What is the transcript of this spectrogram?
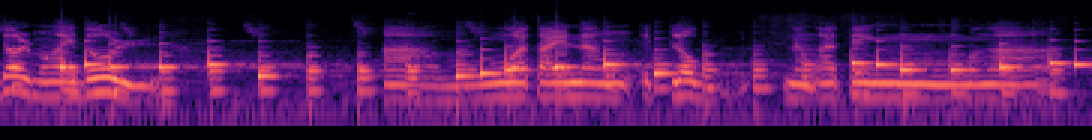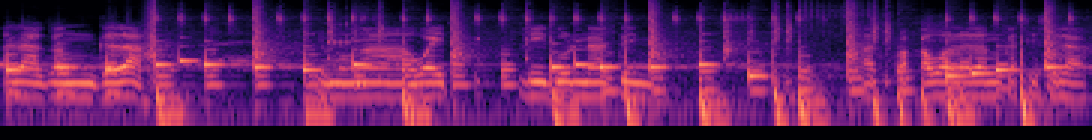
idol, mga idol. Ah, manguha tayo ng itlog ng ating mga alagang gala. Yung mga white leghorn natin. At pakawala lang kasi sila.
